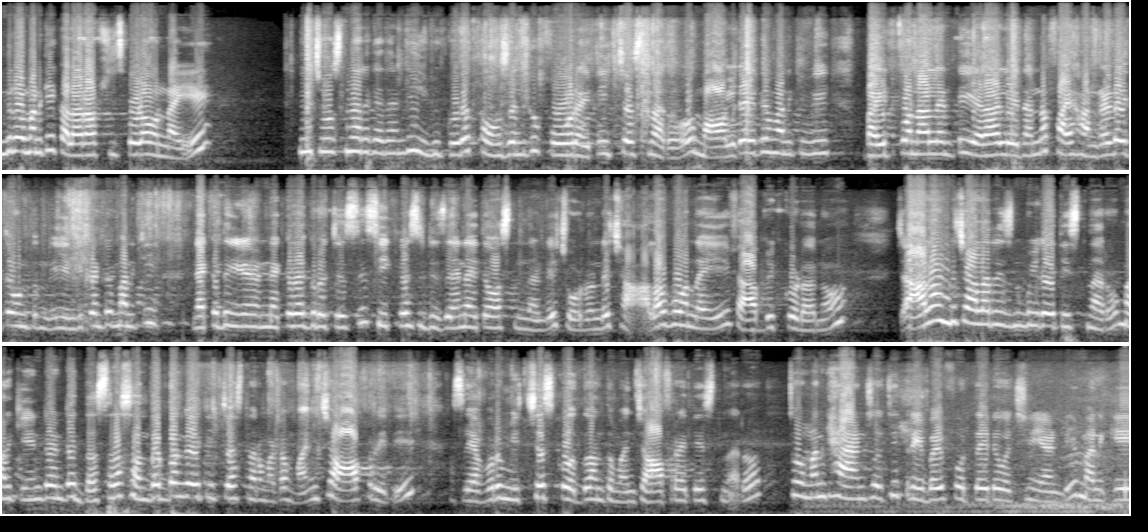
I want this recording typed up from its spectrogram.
ఇందులో మనకి కలర్ ఆప్షన్స్ కూడా ఉన్నాయి. ఇవి చూస్తున్నారు కదండి ఇవి కూడా థౌసండ్కి ఫోర్ అయితే ఇచ్చేస్తున్నారు. మామూలుగా అయితే మనకి ఇవి బయట కొనాలంటే ఎలా లేదన్నా ఫైవ్ హండ్రెడ్ అయితే ఉంటుంది. ఎందుకంటే మనకి నెక్ నెక్ దగ్గర వచ్చేసి సీక్వెన్స్ డిజైన్ అయితే వస్తుందండి. చూడండి చాలా బాగున్నాయి ఫ్యాబ్రిక్ కూడాను. చాలా అంటే చాలా రీజనబుల్గా అయితే ఇస్తున్నారు. మనకి ఏంటంటే దసరా సందర్భంగా అయితే ఇచ్చేస్తున్నారు అనమాట మంచి ఆఫర్ ఇది. అసలు ఎవరు మిస్ చేసుకోవద్దు అంత మంచి ఆఫర్ అయితే ఇస్తున్నారు. సో మనకి హ్యాండ్స్ వచ్చి త్రీ బై ఫోర్త్ అయితే వచ్చినాయండి. మనకి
